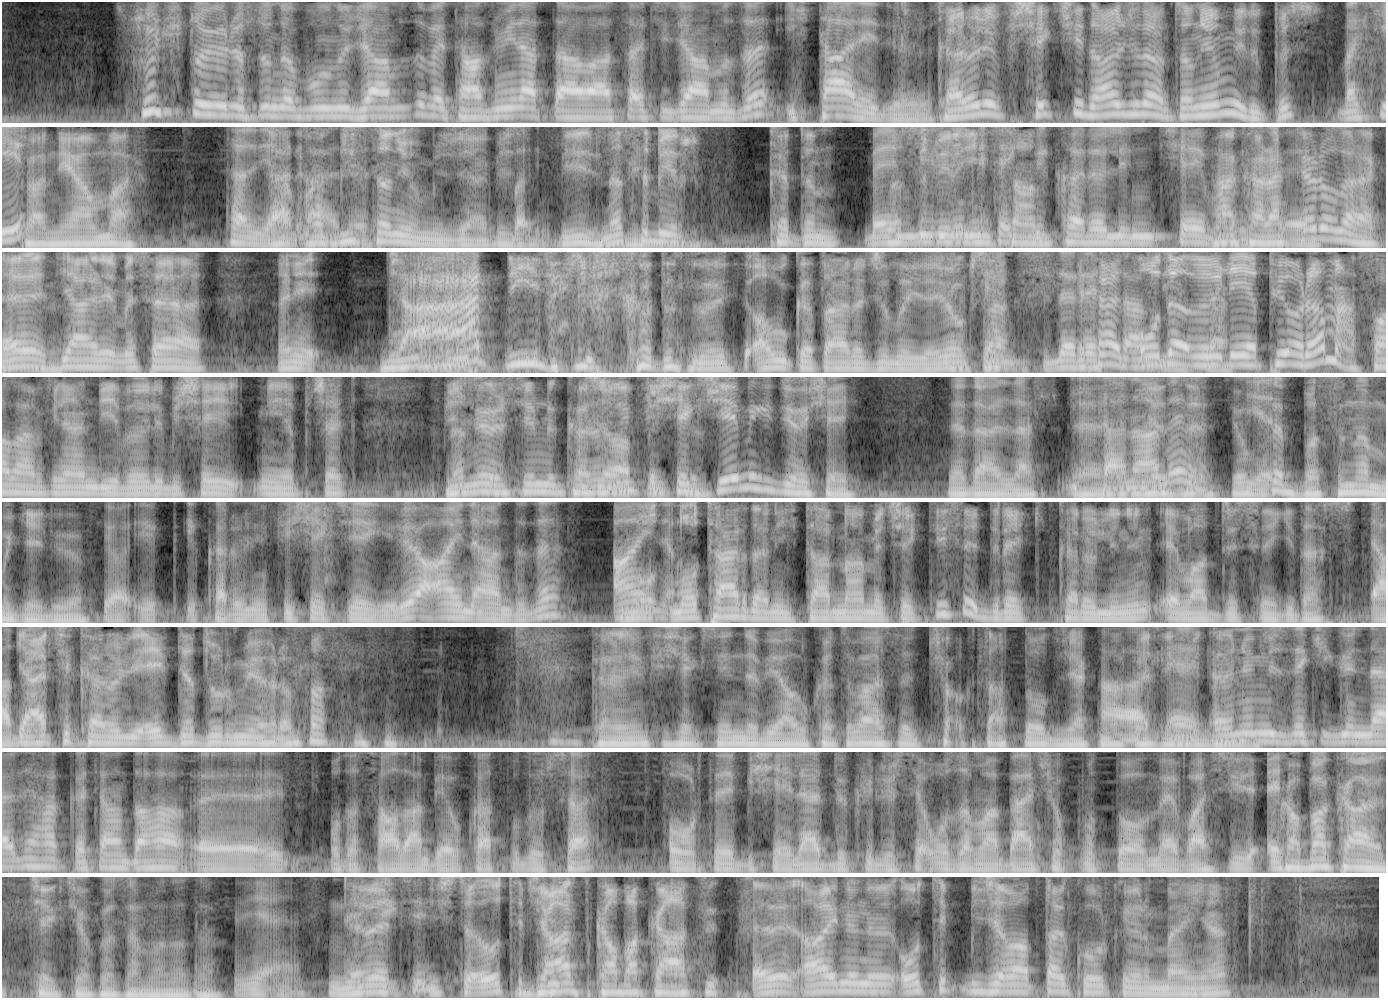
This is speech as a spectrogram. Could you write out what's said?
suç duyurusunda bulunacağımızı ve tazminat davası açacağımızı ihtar ediyoruz. Karolin Fişekçi'yi daha önceden tanıyor muyduk biz? Bakayım. Tanıyan var. Tabii Yani ya, biz tanıyor muyuz yani? Biz- biz Nasıl bir kadın? Benim nasıl bir insan? tek bir Karolin şey var. Ha karakter işte. olarak. Evet yani mesela hani Caat diyecek bir kadın mı avukat aracılığıyla yoksa efendim o da insan. öyle yapıyor ama falan filan diye böyle bir şey mi yapacak? Nasıl Bilmiyoruz şimdi Karolin Fişekçiye mi gidiyor şey? Ne derler? Ee, İhtarname yazı. mi? Yoksa Ya- basına mı geliyor? Ya, Karolin Fişekçi'ye geliyor aynı anda da. Aynı. No- noterden ihtarname çektiyse direkt Karolin'in ev adresine gider. Adres- Gerçi Karolin evde durmuyor ama. Karolin Fişekçi'nin de bir avukatı varsa çok tatlı olacak Ha, magazin evet, önümüzdeki günlerde hakikaten daha e, o da sağlam bir avukat bulursa ortaya bir şeyler dökülürse o zaman ben çok mutlu olmaya başlayacağım. Es- Kabak ağıt çekecek o zaman o da. Ya, ne evet çekecek? işte o tip Cart kabak ağıtı. evet, aynen öyle. O tip bir cevaptan korkuyorum ben ya.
